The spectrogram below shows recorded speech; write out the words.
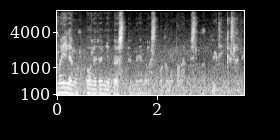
ma hiljemalt poole tunni pärast pean minema last magama panema, siis tuleb multikas läbi.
